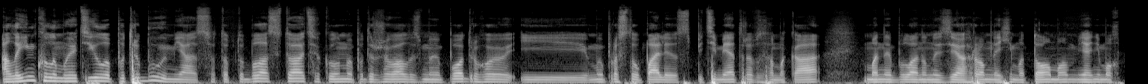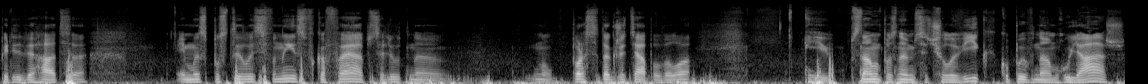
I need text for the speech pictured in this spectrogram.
Але інколи моє тіло потребує м'яса. Тобто була ситуація, коли ми подорожували з моєю подругою, і ми просто упали з 5 метрів з гамака. У мене була на нозі огромна гематома, я не мог передвигатися. І ми спустились вниз в кафе, абсолютно ну, просто так життя повело. І з нами познайомився чоловік, купив нам гуляш,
